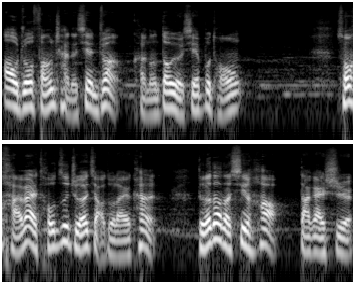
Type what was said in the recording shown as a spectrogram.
澳洲房产的现状可能都有些不同。从海外投资者角度来看，得到的信号大概是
